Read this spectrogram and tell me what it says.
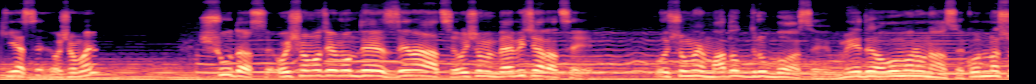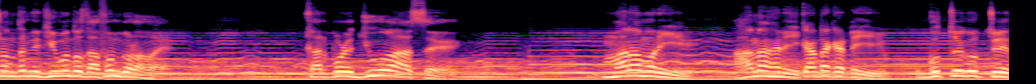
কি আছে ওই সময়? সুদ আছে, ওই সমাজের মধ্যে জেনা আছে, ওই সময় ব্যবিচার আছে, ওই সময় মাদক দ্রব্য আছে, মেয়েদের অবমাননা আছে, কন্যা সন্তানের জীবন্ত দাফন করা হয়। তারপরে জুয়া আছে, মারামারি হানাহানি, কাটাকাটি, গোত্রে গোত্রে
